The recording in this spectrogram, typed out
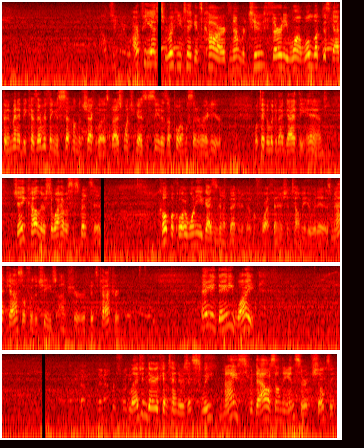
RPS rookie tickets card number 231. We'll look this guy up in a minute because everything is sitting on the checklist, but I just want you guys to see it as I pull it. I'm going to set it right here. We'll take a look at that guy at the end. Jay Cutler, so I have a suspense hit. Colt McCoy, one of you guys is going to beckon it though before I finish and tell me who it is. Matt Cassel for the Chiefs, I'm sure. Fitzpatrick. Hey, Danny White. Legendary contenders, that's sweet. Nice for Dallas on the insert. Schulte.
